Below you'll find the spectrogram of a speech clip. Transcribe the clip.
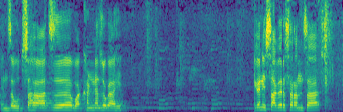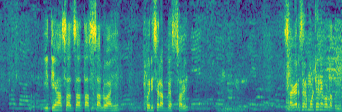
त्यांचा उत्साह आज वाखाणण्याजोगा आहे. ठिकाणी सागर सरांचा इतिहासाचा तास चालू आहे. परिसर अभ्यास सॉरी सागर सर मोठ्याने बोला तुम्ही.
